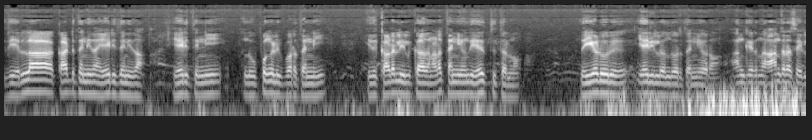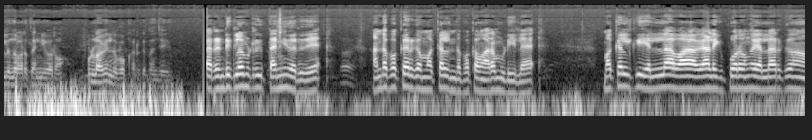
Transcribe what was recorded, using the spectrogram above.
இது எல்லா காட்டு தண்ணி தான். ஏரி தண்ணி தான். ஏரி தண்ணி இந்த உப்பங்கழி போகிற தண்ணி இது கடல் இழுக்காதனால தண்ணி வந்து எதிர்த்து தள்ளும். இந்த ஏடூர் ஏரியில இருந்து ஒரு தண்ணி வரும். அங்கேருந்து ஆந்திரா சைட்லேருந்து வர தண்ணி வரும். ஃபுல்லாகவே இந்த பக்கம் இருக்க தான் செய்யுது. ரெண்டு கிலோமீட்டருக்கு தண்ணி வருது. அந்த பக்கம் இருக்க மக்கள் இந்த பக்கம் வர முடியல. மக்களுக்கு எல்லா வா வேலைக்கு போகிறவங்க எல்லாருக்கும்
